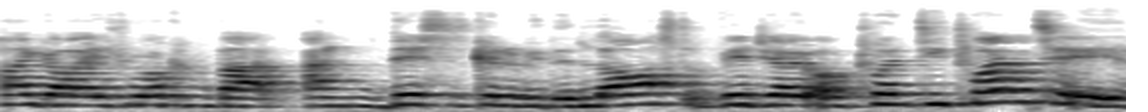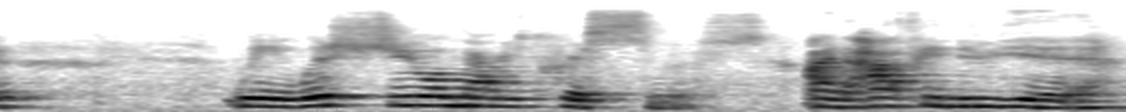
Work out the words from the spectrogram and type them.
Hi guys, welcome back, and this is going to be the last video of 2020. We wish you a Merry Christmas. And a Happy New Year.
